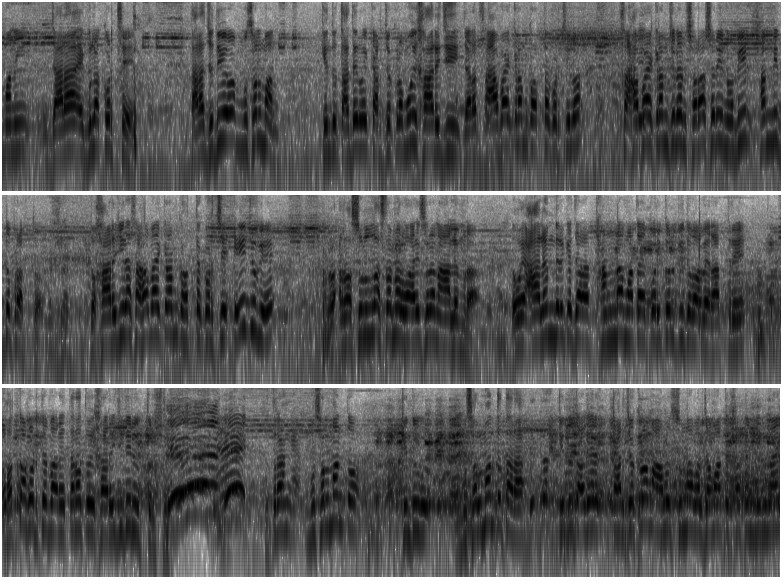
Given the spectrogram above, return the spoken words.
মানে যারা এগুলা করছে, তারা যদিও মুসলমান, কিন্তু তাদের ওই কার্যক্রমই খারিজি। যারা সাহাবা একরামকে হত্যা করছিল, সাহাবা একরাম ছিলেন সরাসরি নবীর সান্নিধ্যপ্রাপ্ত তো খারিজিরা সাহাবা একরামকে হত্যা করছে, এই যুগে র- রাসূলুল্লাহ ইসলামের ওয়ারিস হলেন আলেমরা। ওই আলেমদেরকে যারা ঠান্ডা মাথায় পরিকল্পিতভাবে রাত্রে হত্যা করতে পারে, তারা তো ওই খারিজিদের উত্তর সুতরাং মুসলমান তো কিন্তু মুসলমান তো তারা কিন্তু তাদের কার্যক্রম আলোচনা বল জামাতের সাথে মিল নাই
